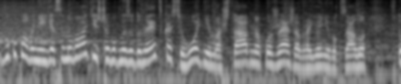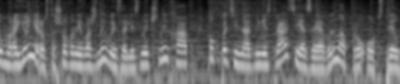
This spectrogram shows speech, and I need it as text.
В окупованій Ясинуваті, що поблизу Донецька, сьогодні масштабна пожежа в районі вокзалу. В тому районі розташований важливий залізничний хаб. Окупаційна адміністрація заявила про обстріл.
